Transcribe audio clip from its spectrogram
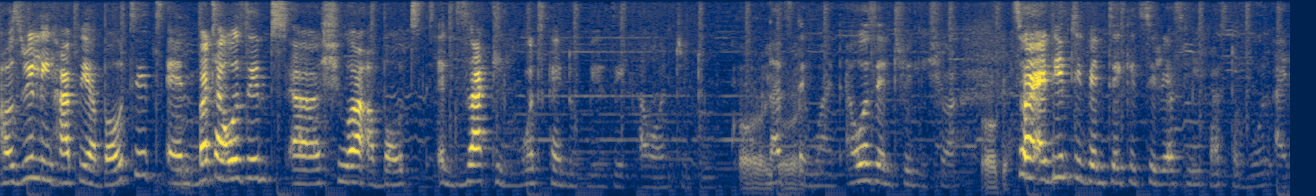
I was really happy about it and but I wasn't uh, sure about exactly what kind of music I want to do. Right, That's the word. I wasn't really sure. Okay. So I didn't even take it seriously, first of all. I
